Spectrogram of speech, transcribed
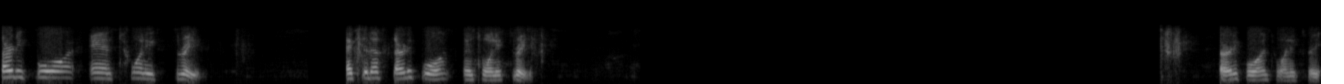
34 and 23. Exodus 34 and 23. 34 and 23.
